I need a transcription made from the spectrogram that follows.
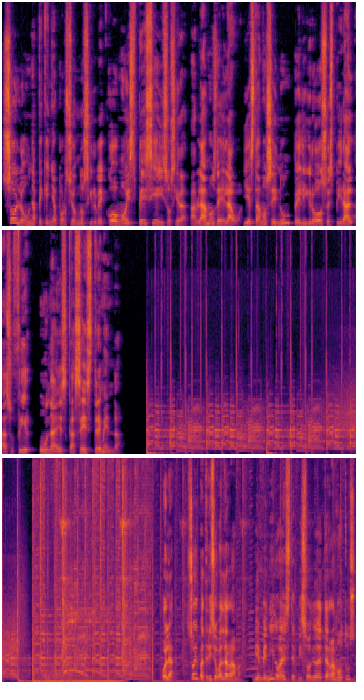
Solo una pequeña porción nos sirve como especie y sociedad. Hablamos del agua y estamos en un peligroso espiral a sufrir una escasez tremenda. Hola, soy Patricio Valderrama. Bienvenido a este episodio de Terramotus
